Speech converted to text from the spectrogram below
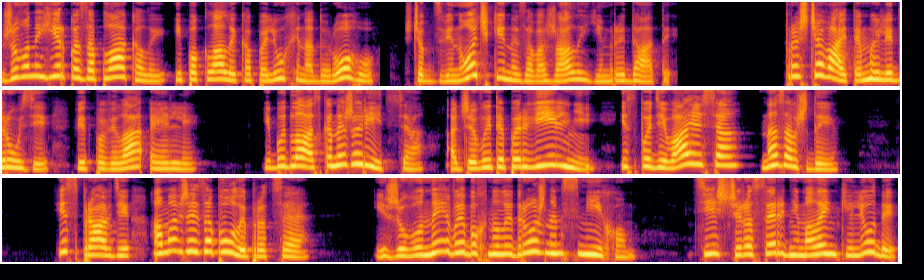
Жовони гірко заплакали і поклали капелюхи на дорогу, щоб дзвіночки не заважали їм ридати. Прощавайте, милі друзі, відповіла Еллі. І, будь ласка, не журіться, адже ви тепер вільні і, сподіваюся, назавжди. І справді, а ми вже й забули про це. І жувуни вибухнули дружним сміхом. Ці щиросердні маленькі люди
